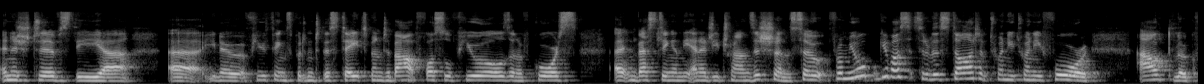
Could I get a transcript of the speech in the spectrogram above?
initiatives. The uh, uh, you know a few things put into the statement about fossil fuels, and of course uh, investing in the energy transition. So, from your give us sort of the start of 2024 outlook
